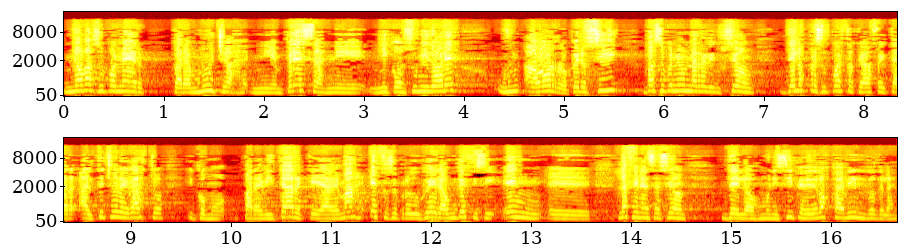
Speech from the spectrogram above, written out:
no va a suponer para muchas ni empresas ni consumidores un ahorro, pero sí va a suponer una reducción de los presupuestos que va a afectar al techo de gasto y como para evitar que además esto se produjera un déficit en eh, la financiación de los municipios y de los cabildos, de las,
